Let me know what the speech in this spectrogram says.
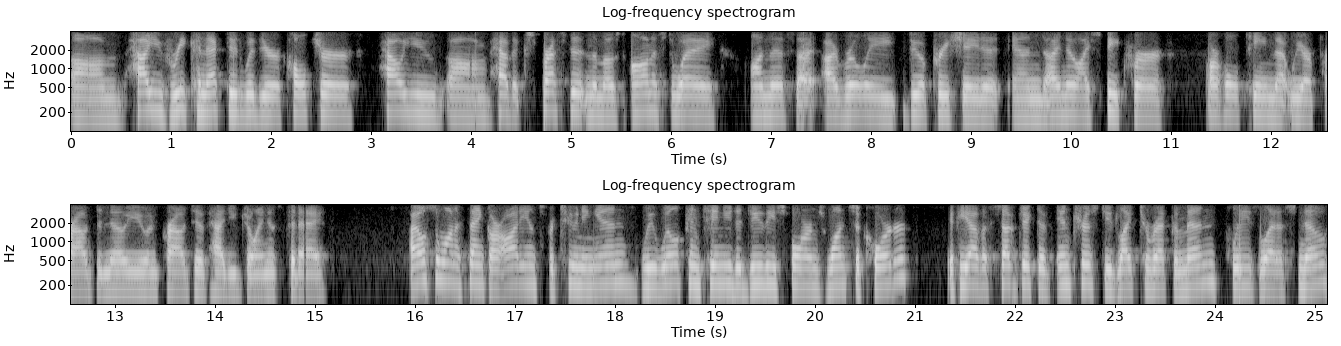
um, how you've reconnected with your culture, how you um, have expressed it in the most honest way on this. I, I really do appreciate it. And I know I speak for our whole team that we are proud to know you and proud to have had you join us today. I also want to thank our audience for tuning in. We will continue to do these forums once a quarter. If you have a subject of interest you'd like to recommend, please let us know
